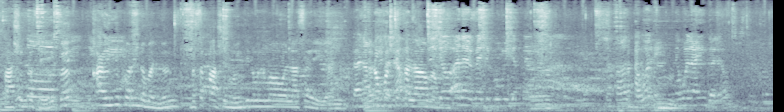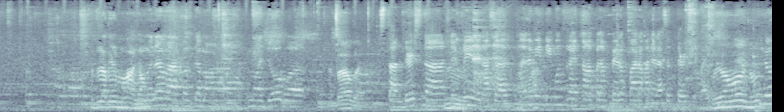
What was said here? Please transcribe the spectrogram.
Passion kasi, kahit kaya niyo pa rin naman yun. Basta passion mo, hindi naman mawawala sa yan. Meron konti ka lang. Medyo, ano, medyo bumigat na yung mga katawan eh. Mm. Nawala yung galaw. Ito talaga yung mga ano, mo naman, pagka mga, mga jowa, nabawal. standards na, Mm. syempre, nasa, alam mo, hindi mo 30 ka pa lang, pero para ka na nasa 35. Kaya nga, no? No?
